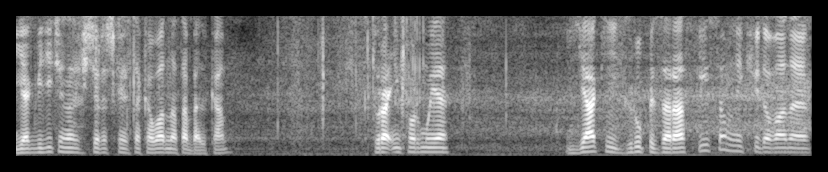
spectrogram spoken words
Jak widzicie, na tych ściereczkach jest taka ładna tabelka, która informuje, jakiej grupy zarazki są likwidowane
